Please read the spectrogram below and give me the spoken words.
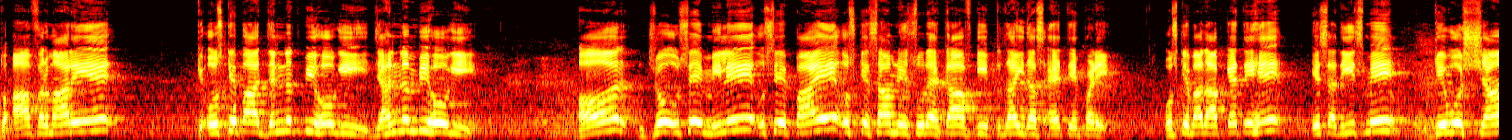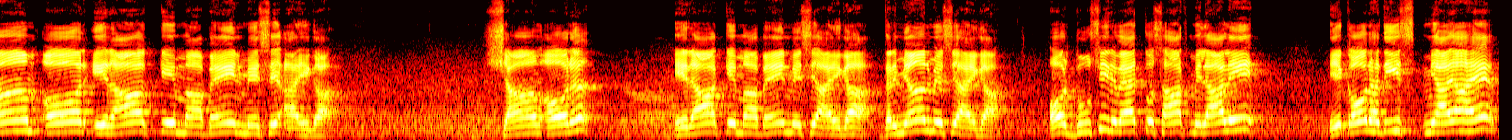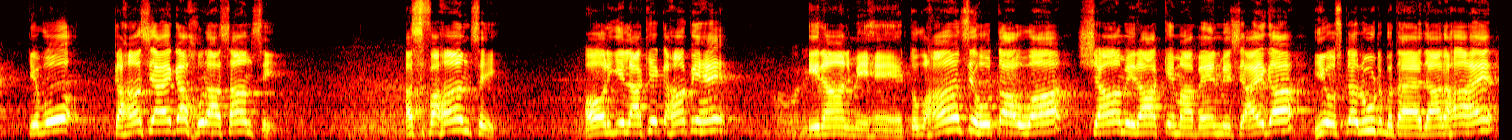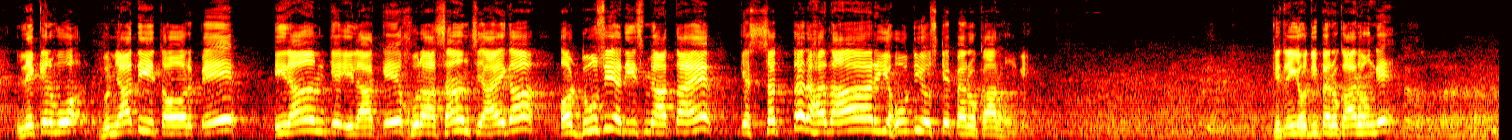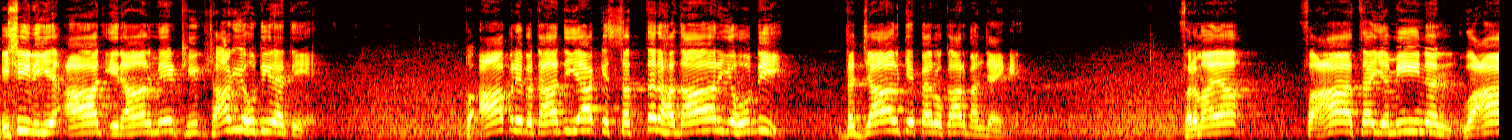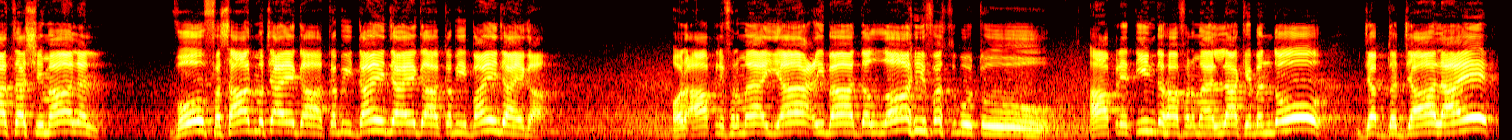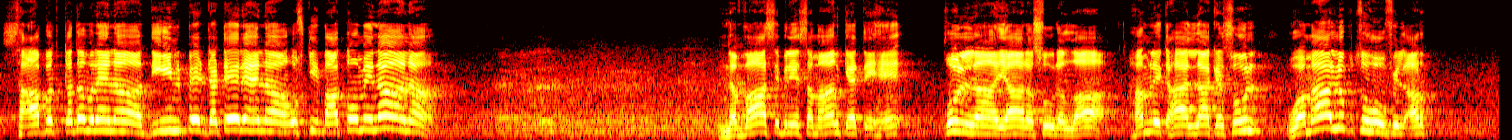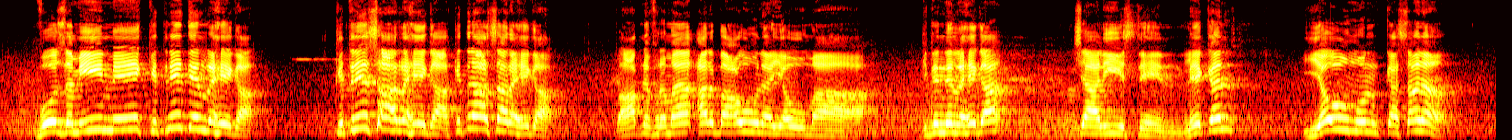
تو آپ فرما رہے ہیں کہ اس کے پاس جنت بھی ہوگی، جہنم بھی ہوگی، اور جو اسے ملے، اسے پائے، اس کے سامنے سورہ کاف کی ابتدائی دس ایتیں پڑھے۔ اس کے بعد آپ کہتے ہیں اس حدیث میں کہ وہ شام اور عراق کے مابین میں سے آئے گا۔ شام اور عراق کے مابین میں سے آئے گا، درمیان میں سے آئے گا۔ اور دوسری روایت کو ساتھ ملا لیں ایک اور حدیث میں آیا ہے کہ وہ کہاں سے آئے گا؟ خوراسان سے اسفہان سے۔ اور یہ علاقے کہاں پہ ہیں؟ ایران میں ہیں۔ تو وہاں سے ہوتا ہوا شام عراق کے مابین میں سے آئے گا۔ یہ اس کا روٹ بتایا جا رہا ہے۔ لیکن وہ بنیادی طور پہ ایران کے علاقے خوراسان سے آئے گا۔ اور دوسری حدیث میں آتا ہے کہ ستر ہزار یہودی اس کے پیروکار ہوں گے۔ کتنے یہودی پیروکار ہوں گے؟ اسی لیے آج ایران میں ٹھیک ٹھاک یہودی رہتے ہیں۔ تو آپ نے بتا دیا کہ ستر ہزار یہودی دجال کے پیروکار بن جائیں گے۔ فرمایا فعت یمین و آت شمالن وہ فساد مچائے گا، کبھی دائیں جائے گا، کبھی بائیں جائے گا۔ اور آپ نے فرمایا، یا عباد اللہ فثبتو آپ نے تین دفعہ فرمایا، اللہ کے بندو، جب دجال آئے، ثابت قدم رہنا، دین پہ ڈٹے رہنا، اس کی باتوں میں نہ آنا۔ نواس ابن سمان کہتے ہیں، قلنا یا رسول اللہ، ہم نے کہا، اللہ کے رسول، وما لبثه فی الارض، وہ زمین میں کتنے دن رہے گا؟ کتنے سال رہے گا؟ کتنا عرصہ رہے گا؟ تو آپ نے فرمایا، اربعون یوما۔ کتنے دن رہے گا؟ چالیس دن۔ لیکن یوم ان کا سنا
